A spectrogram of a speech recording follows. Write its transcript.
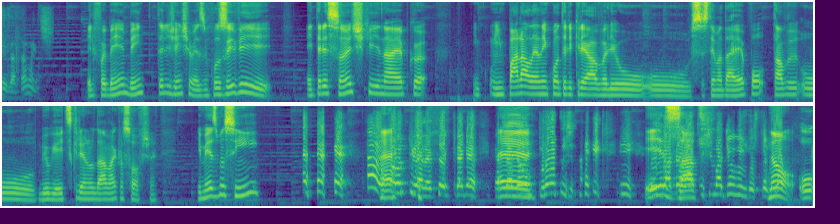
Exatamente. Ele foi bem, bem inteligente mesmo. Inclusive, é interessante que na época em, em, paralelo, enquanto ele criava ali o, o sistema da Apple, tava o Bill Gates criando da Microsoft, né? E mesmo assim. ah, eu é. falo criando, né? pega, é... um pronto já e, Exato. de um Windows, tá Não, o, o,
